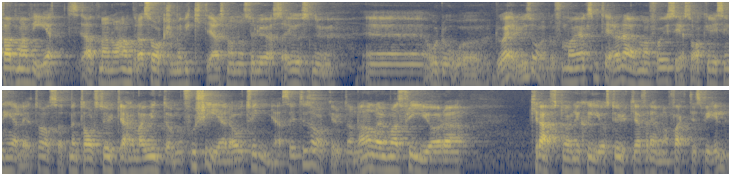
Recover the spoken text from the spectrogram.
För att man vet att man har andra saker som är viktigare som man måste lösa just nu. Eh, och då, då är det ju så. Då får man ju acceptera det. Man får ju se saker i sin helhet. Så att mental styrka handlar ju inte om att forcera och tvinga sig till saker. Utan det handlar ju om att frigöra kraft och energi och styrka för det man faktiskt vill.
